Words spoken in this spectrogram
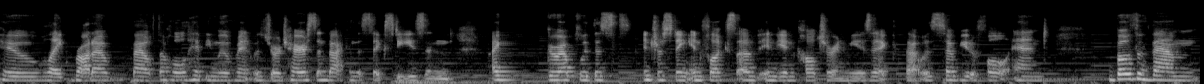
who like brought about the whole hippie movement with George Harrison back in the 60s. And I grew up with this interesting influx of Indian culture and music that was so beautiful. And both of them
